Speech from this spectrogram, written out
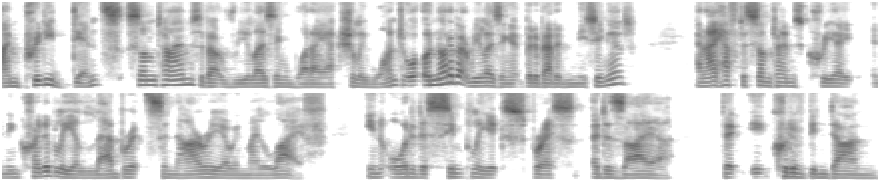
I'm pretty dense sometimes about realizing what I actually want, or, or not about realizing it, but about admitting it. And I have to sometimes create an incredibly elaborate scenario in my life in order to simply express a desire that it could have been done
